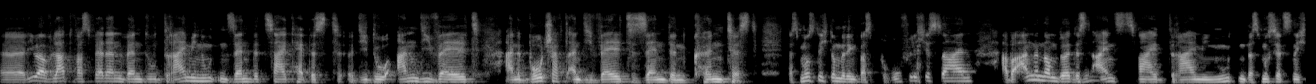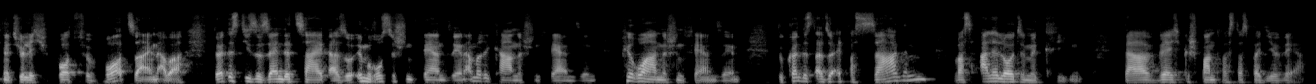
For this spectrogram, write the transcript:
äh, lieber Vlad, was wäre denn, wenn du drei Minuten Sendezeit hättest, die du an die Welt, eine Botschaft an die Welt senden könntest? Das muss nicht unbedingt was Berufliches sein, aber angenommen, du hättest mhm. eins, zwei, drei Minuten, das muss jetzt nicht natürlich Wort für Wort sein, aber du hättest diese Sendezeit also im russischen Fernsehen, amerikanischen Fernsehen, peruanischen Fernsehen. Du könntest also etwas sagen, was alle Leute mitkriegen. Da wäre ich gespannt, was das bei dir wäre.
